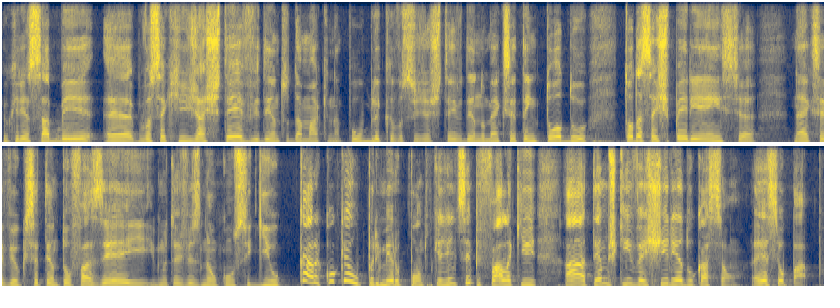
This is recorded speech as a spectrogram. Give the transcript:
Eu queria saber, é, você que já esteve dentro da máquina pública, você já esteve dentro do MEC, você tem todo, toda essa experiência né? Que você viu que você tentou fazer e, e, muitas vezes não conseguiu. Cara, qual que é o primeiro ponto? Porque a gente sempre fala que ah, temos que investir em educação. Esse é o papo.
